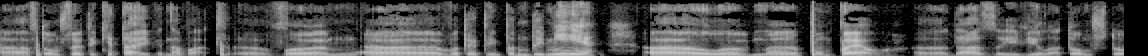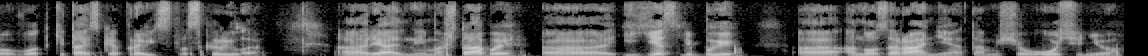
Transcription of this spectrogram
а, в том, что это Китай виноват э, в э, вот этой пандемии. Э, Помпео да, заявил о том, что вот китайское правительство скрыло реальные масштабы, и если бы оно заранее, там еще осенью,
